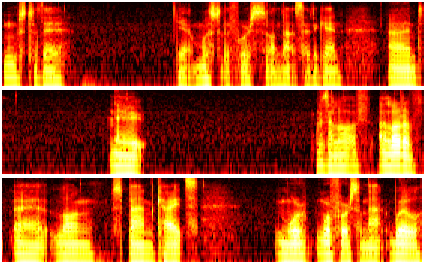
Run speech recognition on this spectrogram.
most of the yeah most of the force is on that side again, and now with a lot of a lot of uh, long span kites, more more force on that will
